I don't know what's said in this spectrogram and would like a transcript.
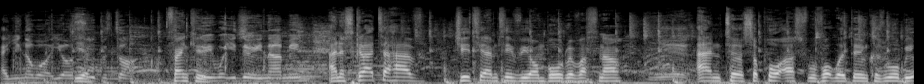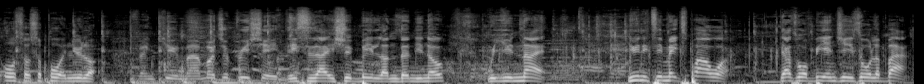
And you know what? You're a Yeah. superstar. Thank you. Doing what you're doing, you know what I mean? And it's glad to have GTM TV on board with us now, and to support us with what we're doing because we'll be also supporting you lot. Thank you, man. Much appreciated. This is how it should be, London. You know, we unite. Unity makes power. That's what BNG is all about.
